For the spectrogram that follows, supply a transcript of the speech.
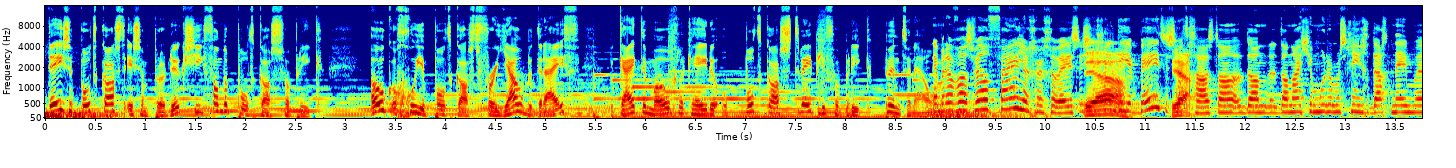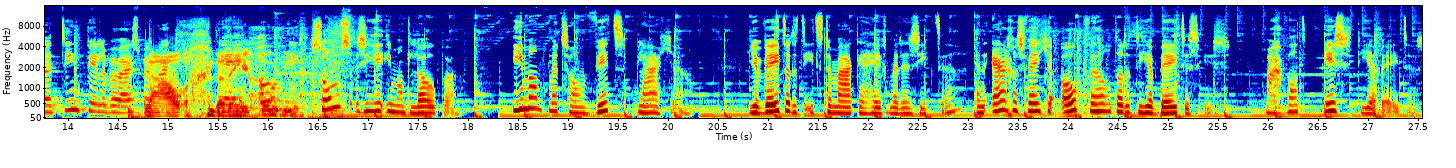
Deze podcast is een productie van de Podcastfabriek. Ook een goede podcast voor jouw bedrijf? Bekijk de mogelijkheden op podcast-fabriek.nl. Nee, maar dat was wel veiliger geweest. Als je Ja. geen diabetes Ja. had gehad, dan, dan, dan had je moeder misschien gedacht... neem eh, tien pillen bij wijze van Nou, dat Nee, denk ik ook niet. Soms zie je iemand lopen. Iemand met zo'n wit plaatje. Je weet dat het iets te maken heeft met een ziekte. En ergens weet je ook wel dat het diabetes is. Maar wat is diabetes?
